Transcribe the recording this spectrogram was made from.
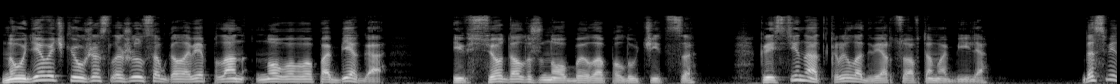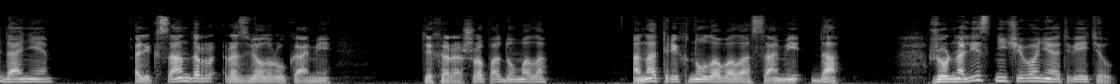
но у девочки уже сложился в голове план нового побега, и все должно было получиться. Кристина открыла дверцу автомобиля. «До свидания». Александр развел руками. «Ты хорошо подумала?» Она тряхнула волосами. «Да». Журналист ничего не ответил.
